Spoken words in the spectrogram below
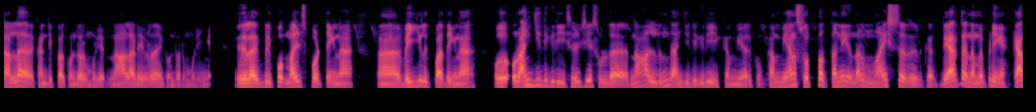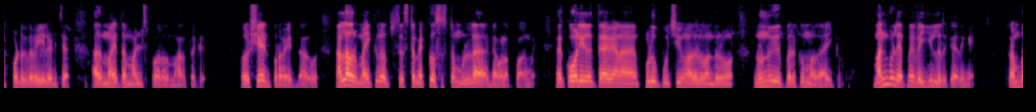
நாளில் கண்டிப்பாக கொண்டு வர முடியும். நாளடைவில் தான் கொண்டு வர முடியுங்க. இதில் இப்படி போ மல்ச் போட்டிங்கன்னா வெயிலுக்கு பார்த்தீங்கன்னா ஒரு ஒரு அஞ்சு டிகிரி செல்சியஸ் உள்ள நாலுலேருந்து அஞ்சு டிகிரி கம்மியாக இருக்கும். கம்மியான சொற்ப தண்ணி இருந்தாலும் மாய்ஸ்டர் இருக்காது. டேரெக்டாக நம்ம எப்படிங்க? கேப் போட்டுக்கிற வெயில் அடிச்சா அது மாதிரி தான் மல்ச் போகிறது மரத்துக்கு ஒரு ஷேட் ப்ரொவைட் ஆகும். நல்ல ஒரு மைக்ரோ சிஸ்டம் எக்கோ சிஸ்டம் உள்ளே டெவலப் ஆகுமே. இந்த கோழிகளுக்கு தேவையான புழு பூச்சியும் அதில் வந்துடும் நுண்ணுயிர் பெருக்கும் அது ஆயிக்கும். மண்புழு எப்பவுமே வெயில் இருக்காதுங்க. ரொம்ப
